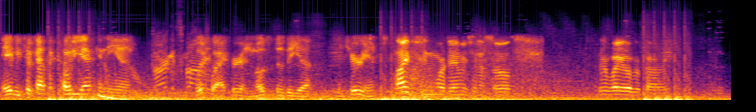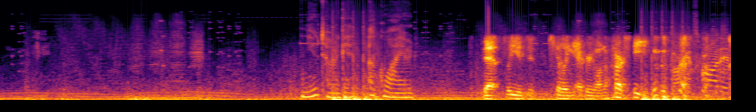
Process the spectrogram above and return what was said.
Hey, we took out the Kodiak and the uh, Bushwhacker and most of the uh, Centurions. I've seen more damage than assaults. They're way overpowered. New target acquired. That flea is just killing everyone on our team. Target spotted.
